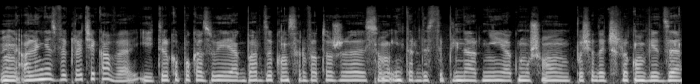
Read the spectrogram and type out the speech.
mm, ale niezwykle ciekawe i tylko pokazuje, jak bardzo konserwatorzy są interdyscyplinarni, jak muszą posiadać szeroką wiedzę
